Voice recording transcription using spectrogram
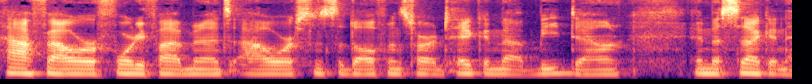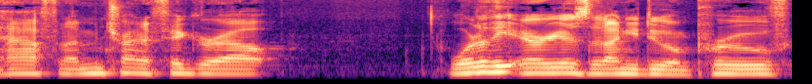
half hour, 45 minutes, hour since the Dolphins started taking that beat down in the second half. And I've been trying to figure out what are the areas that I need to improve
